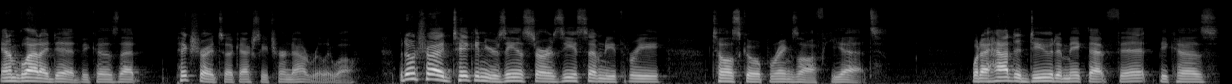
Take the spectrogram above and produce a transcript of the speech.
And I'm glad I did because that picture I took actually turned out really well. But don't try taking your Zenithstar Z73 telescope rings off yet. What I had to do to make that fit, because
